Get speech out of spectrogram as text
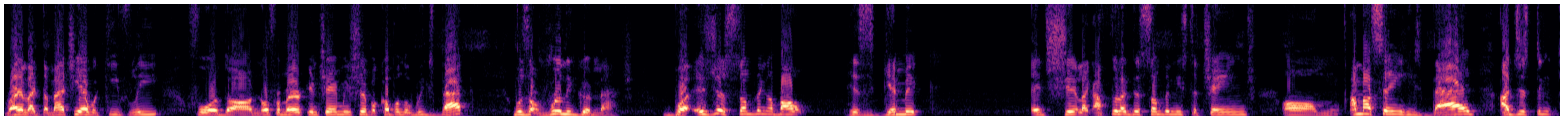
Right? Like the match he had with Keith Lee for the North American Championship a couple of weeks back was a really good match. But it's just something about his gimmick and shit. Like I feel like there's something needs to change. Um, I'm not saying he's bad. I just think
